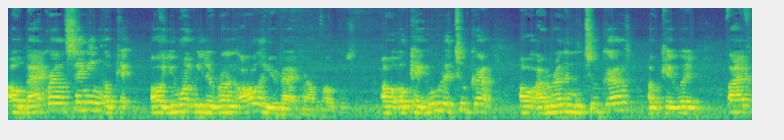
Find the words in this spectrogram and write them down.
Oh, background singing. Okay. Oh, you want me to run all of your background vocals? Oh, okay. Who are the two girls? Oh, I'm running the two girls. Okay, wait, five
